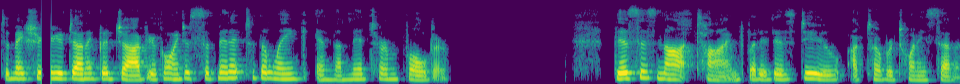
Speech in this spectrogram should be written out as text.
to make sure you've done a good job, you're going to submit it to the link in the midterm folder. This is not timed, but it is due October 27th.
